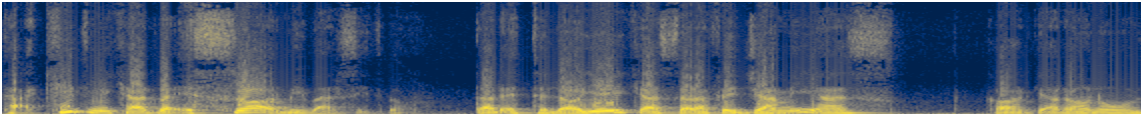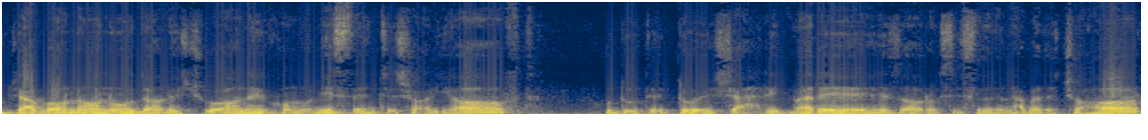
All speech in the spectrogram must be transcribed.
تأکید می‌کرد و اصرار میورزید به اون. در اطلاعیه‌ای که از طرف جمعی از کارگران و جوانان و دانشجویان کمونیست انتشار یافت حدود دو شهریور 1394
